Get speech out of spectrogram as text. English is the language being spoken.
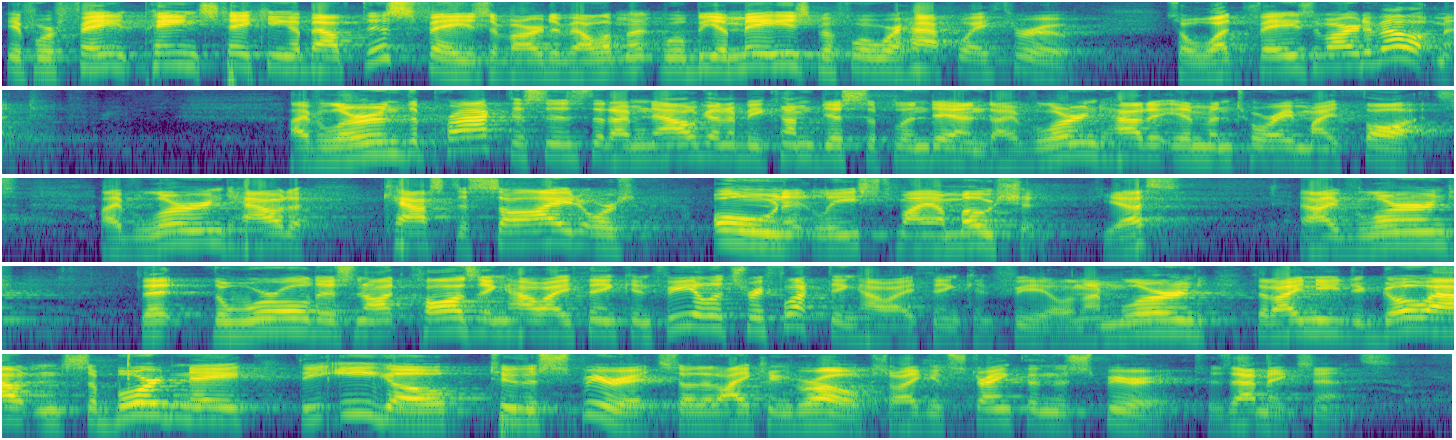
If we're painstaking about this phase of our development, we'll be amazed before we're halfway through. So, what phase of our development? I've learned the practices that I'm now going to become disciplined in. I've learned how to inventory my thoughts. I've learned how to cast aside or own at least my emotion. Yes? I've learned that the world is not causing how I think and feel, it's reflecting how I think and feel. And I'm learned that I need to go out and subordinate the ego to the spirit so that I can grow, so I can strengthen the spirit. Does that make sense?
